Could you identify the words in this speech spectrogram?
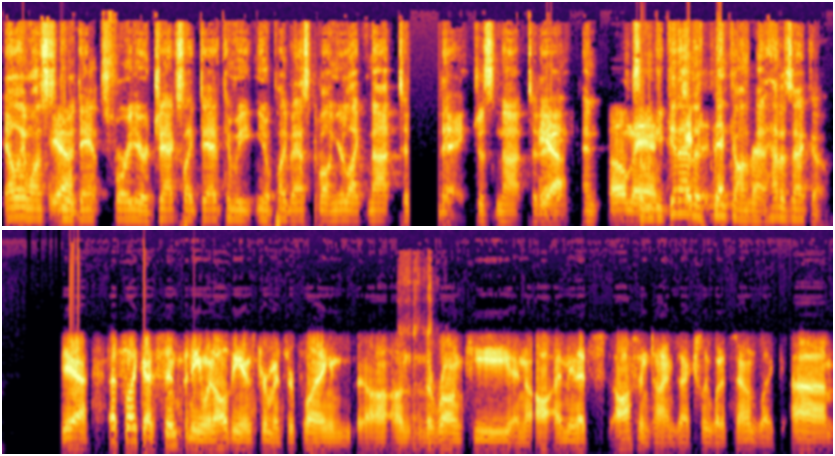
Ellie wants to yeah. do a dance for you, or Jack's like, "Dad, can we you know play basketball?" And you're like, "Not today, just not today." Yeah. And oh man, so when you get out of sync on that, how does that go? Yeah, that's like a symphony when all the instruments are playing uh, on the wrong key, and all, I mean that's oftentimes actually what it sounds like. Um,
